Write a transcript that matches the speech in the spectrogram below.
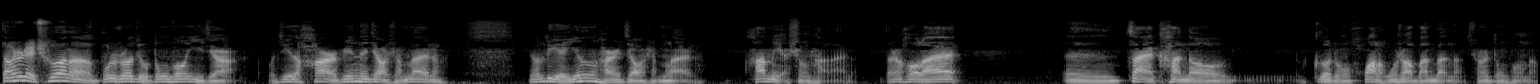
当时这车呢，不是说就东风一家，我记得哈尔滨那叫什么来着？叫猎鹰还是叫什么来着？他们也生产来的，但是后来，嗯，再看到各种花里胡哨版本的，全是东风的。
